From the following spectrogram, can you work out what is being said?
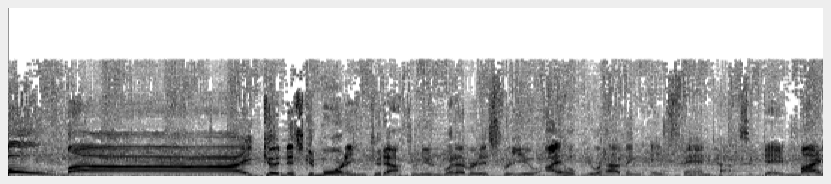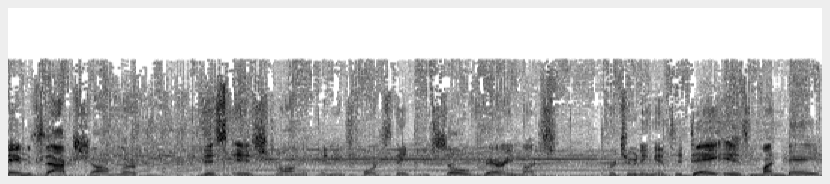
Oh my goodness. Good morning, good afternoon, whatever it is for you. I hope you are having a fantastic day. My name is Zac Shomler. This is Strong Opinion Sports. Thank you so very much for tuning in. Today is Monday,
